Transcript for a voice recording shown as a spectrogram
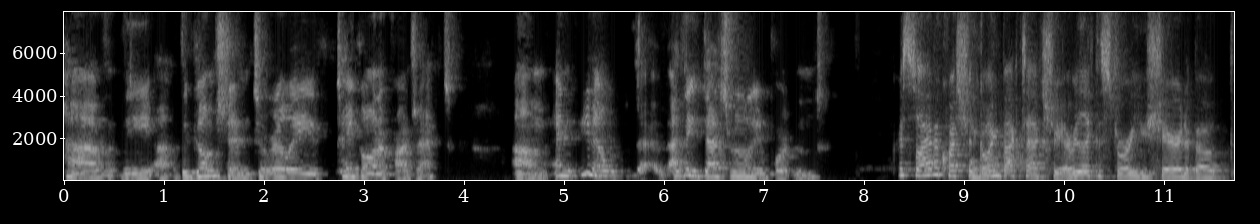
have the, uh, the gumption to really take on a project. Um, and, you know, I think that's really important. Crystal, I have a question. Going back to actually, I really like the story you shared about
